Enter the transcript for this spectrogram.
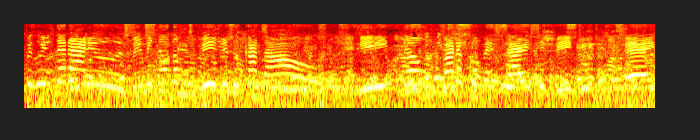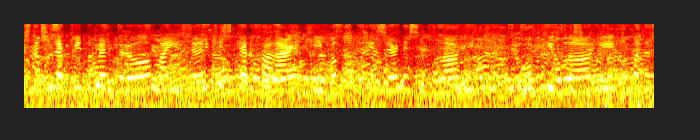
amigos literários! Bem-vindo ao novo vídeo do canal! E então, para começar esse vídeo, é, estamos aqui no metrô, mas antes quero falar que vamos conhecer nesse vlog, Book Vlog, uma das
